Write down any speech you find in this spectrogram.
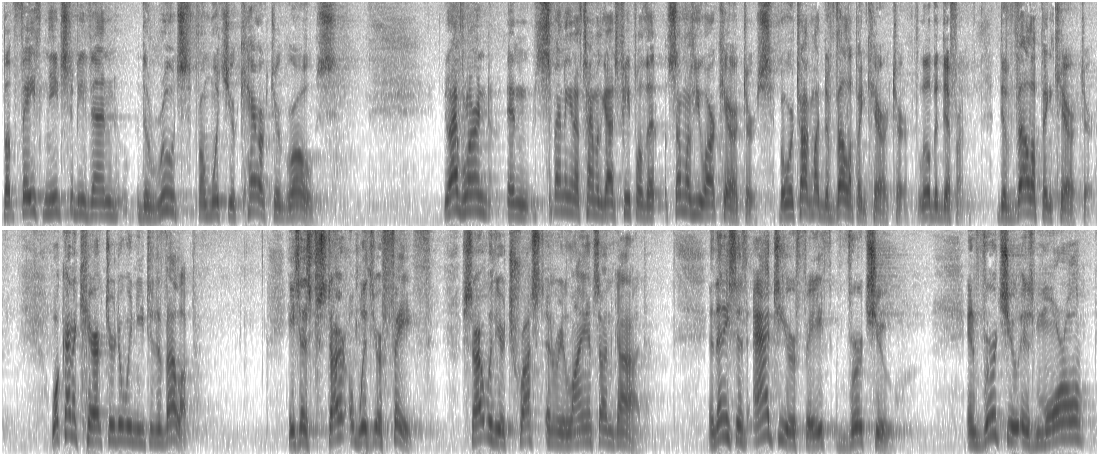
but faith needs to be then the roots from which your character grows. You know, I've learned in spending enough time with God's people that some of you are characters, but we're talking about developing character, a little bit different. Developing character. What kind of character do we need to develop? He says, start with your faith, start with your trust and reliance on God. And then he says, add to your faith virtue. And virtue is moral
